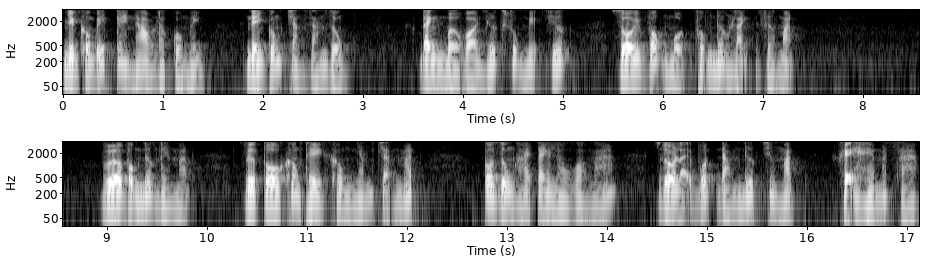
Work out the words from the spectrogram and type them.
Nhưng không biết cái nào là của mình, nên cũng chẳng dám dùng. Đành mở vòi nước xúc miệng trước, rồi vốc một vốc nước lạnh rửa mặt. Vừa vốc nước lên mặt, Dư Tô không thể không nhắm chặt mắt. Cô dùng hai tay lau gò má, rồi lại vuốt đám nước trước mặt, khẽ hé mắt ra.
